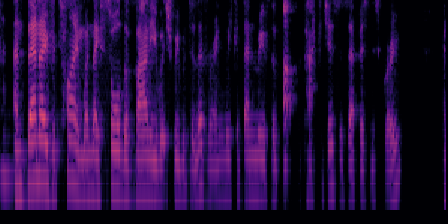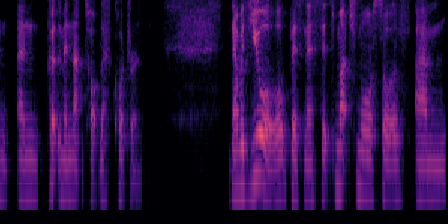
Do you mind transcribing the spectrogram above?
mm-hmm. and then over time, when they saw the value which we were delivering, we could then move them up the packages as their business grew, and and put them in that top left quadrant. Now, with your business, it's much more sort of um,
